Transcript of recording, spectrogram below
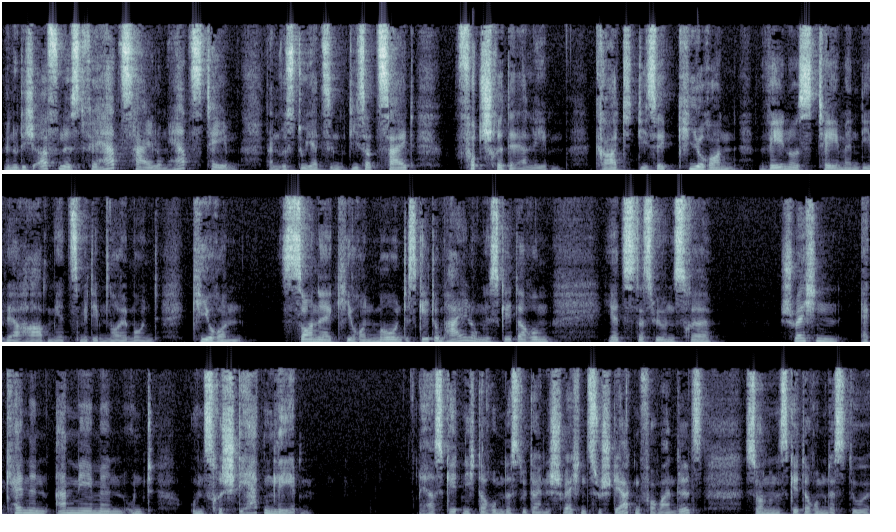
wenn du dich öffnest für Herzheilung, Herzthemen, dann wirst du jetzt in dieser Zeit Fortschritte erleben. Gerade diese Chiron-Venus-Themen, die wir haben jetzt mit dem Neumond, Chiron Sonne, Chiron, Mond. Es geht um Heilung. Es geht darum, jetzt, dass wir unsere Schwächen erkennen, annehmen und unsere Stärken leben. Ja, es geht nicht darum, dass du deine Schwächen zu Stärken verwandelst, sondern es geht darum, dass du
